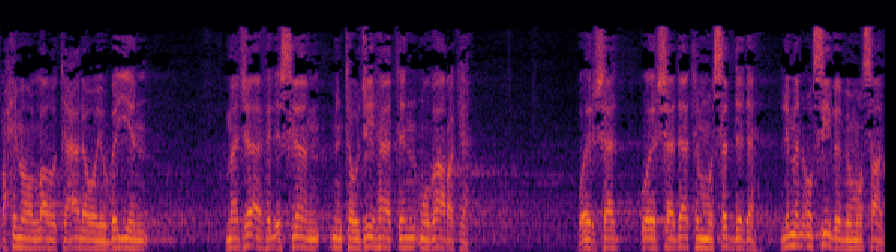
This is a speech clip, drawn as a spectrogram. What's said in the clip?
رحمه الله تعالى ويبين ما جاء في الإسلام من توجيهات مباركة وإرشاد وإرشادات مسددة. لمن أصيب بمصاب.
